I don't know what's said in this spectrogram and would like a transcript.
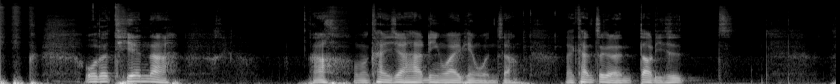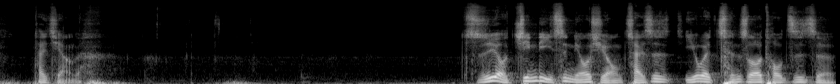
我的天哪！好，我们看一下他另外一篇文章，来看这个人到底是太强了。只有经历是牛熊，才是一位成熟的投资者。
